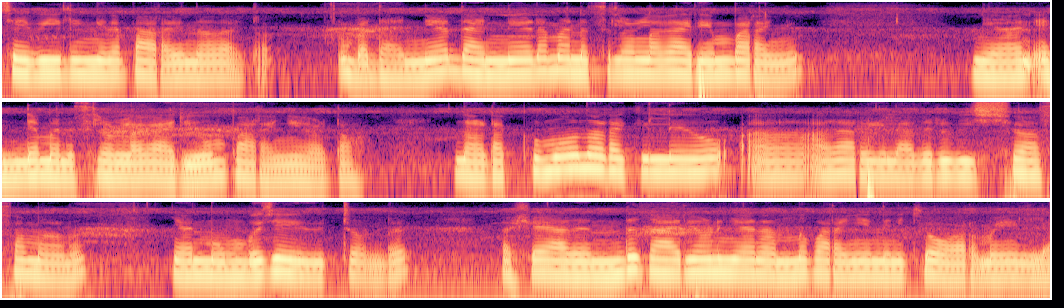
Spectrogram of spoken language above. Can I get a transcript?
ചെവിയിലിങ്ങനെ പറയുന്നത് കേട്ടോ. അപ്പോൾ ധന്യ ധന്യയുടെ മനസ്സിലുള്ള കാര്യം പറഞ്ഞു. ഞാൻ എന്റെ മനസ്സിലുള്ള കാര്യവും പറഞ്ഞു കേട്ടോ. നടക്കുമോ നടക്കില്ലയോ അതറിയില്ല. അതൊരു വിശ്വാസമാണ്. ഞാൻ മുമ്പ് ചെയ്തിട്ടുണ്ട്. പക്ഷേ അതെന്ത് കാര്യമാണ് ഞാൻ അന്ന് പറഞ്ഞതെന്ന് എനിക്ക് ഓർമ്മയില്ല.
